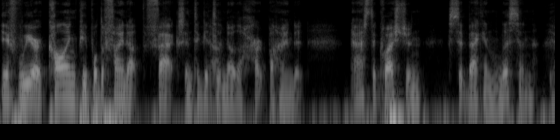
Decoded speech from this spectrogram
if we are calling people to find out the facts and to get yeah. to know the heart behind it, ask the question, sit back and listen. Yeah.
